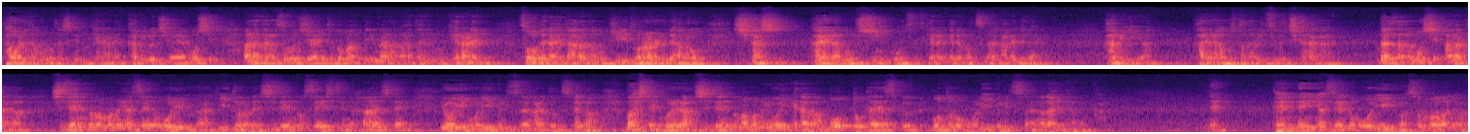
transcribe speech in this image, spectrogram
倒れた者たちに向けられ神の慈愛はもしあなたがその慈愛にとどまっているならあなたに向けられる。そうでないとあなたも切り取られるであろう。しかし彼らも不信仰を続けなければつながれるだろう。神には彼らを再び継ぐ力がある。なぜならもしあなたが自然のままの野生のオリーブから切り取られ自然の性質に反して良いオリーブにつながるとすればましてこれら自然のままの良い枝はもっとたやすく元のオリーブにつながないであろうか。ね。天然野生のオリーブはそのままでは、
